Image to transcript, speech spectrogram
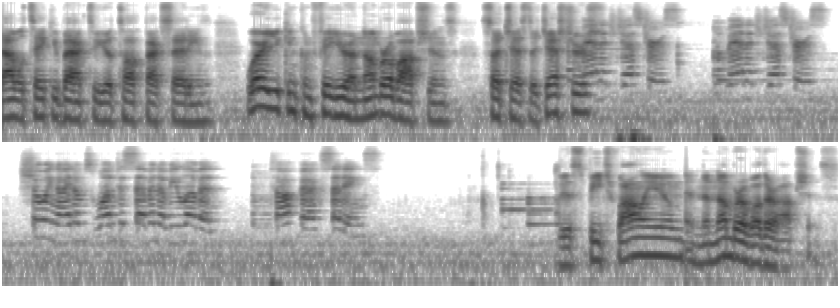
that will take you back to your TalkBack settings where you can configure a number of options such as the gestures, Manage gestures. Manage gestures. Showing items 1 to 7 of 11. Talkback settings. the speech volume, and a number of other options.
